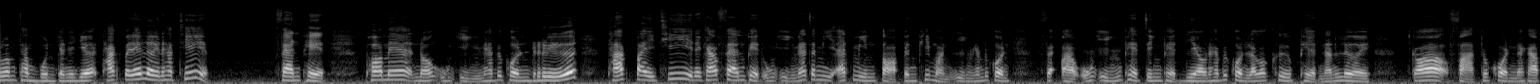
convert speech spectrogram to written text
ร่วมทำบุญกันเยอะๆทักไปได้เลยนะครับที่ แฟนเพจพ่อแม่น้องอุ๋งอิงนะครับทุกคนหรือทักไปที่นะครับแฟนเพจอุ๋งอิงน่าจะมีแอดมินตอบเป็นพี่หมอนอิงนะครับทุกคนอ่าอุ๋งอิงเพจจริงเพจเดียวนะครับทุกคนแล้วก็คือเพจนั้นเลย ก็ฝากทุกคนนะครับ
